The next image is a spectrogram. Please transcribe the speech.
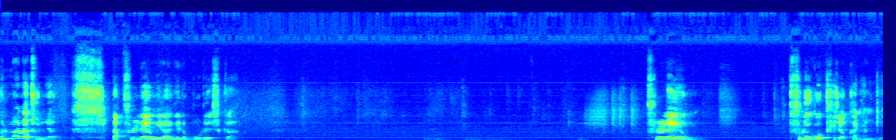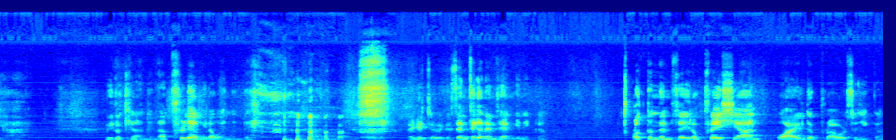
얼마나 좋냐. 나 플레임이라는 뭐로 했을까? 플레임 푸르고 쾌적한 향기야. 뭐 이렇게 하네. 난 플레임이라고 했는데. 알겠죠? 센트가 냄새 향기니까. 어떤 냄새? 이런 프레시한 와일드 플라워스니까.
